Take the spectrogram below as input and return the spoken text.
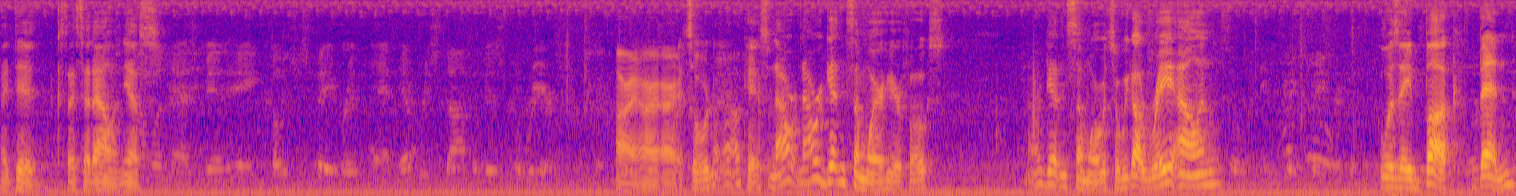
I did, because I said Allen, yes. All right, all right, all right. So we're okay. So now we're now we're getting somewhere here, folks. We're getting somewhere. So we got Ray Allen, who was a Buck, Ben,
